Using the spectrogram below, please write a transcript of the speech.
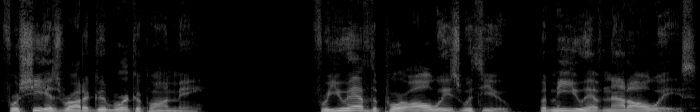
For she has wrought a good work upon me. For you have the poor always with you, but me you have not always.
